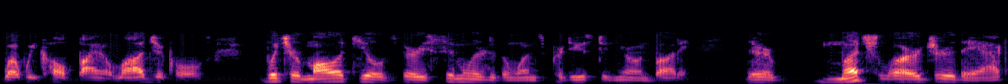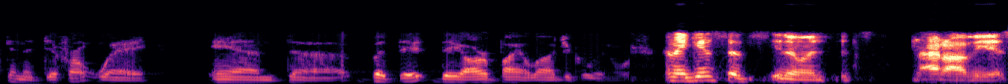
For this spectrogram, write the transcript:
what we call biologicals which are molecules very similar to the ones produced in your own body they're much larger they act in a different way and uh, but they, they are biological in order and i guess that's you know it's not obvious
